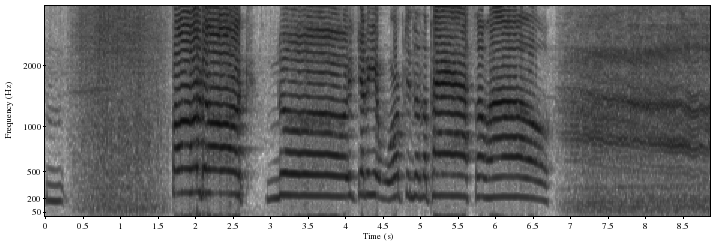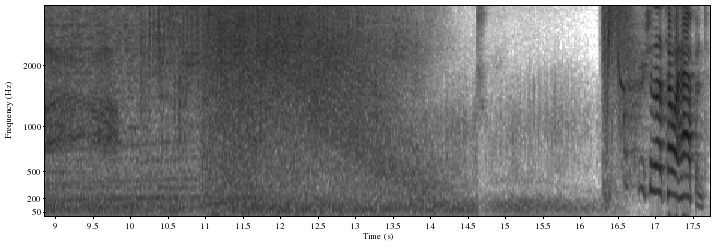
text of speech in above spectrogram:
Hmm. Bardock! No! He's gonna get warped into the past somehow! Sure that's how it happened.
